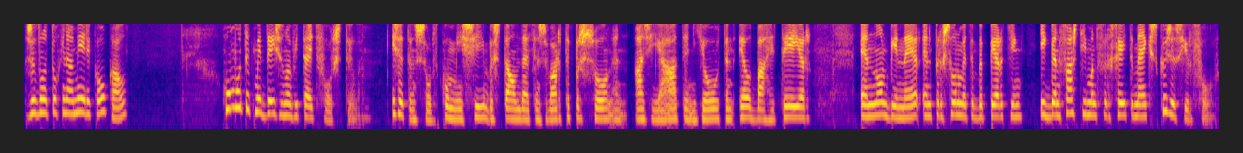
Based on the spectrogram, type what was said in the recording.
ze doen het toch in Amerika ook al. Hoe moet ik me deze noviteit voorstellen? Is het een soort commissie bestaande uit een zwarte persoon, een Aziat, een Jood, een en non-binair en persoon met een beperking? Ik ben vast iemand vergeten, mijn excuses hiervoor.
